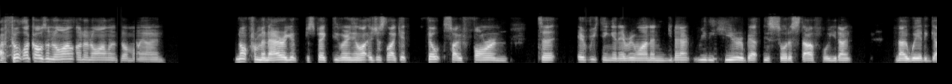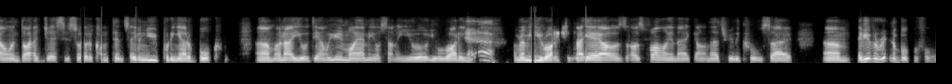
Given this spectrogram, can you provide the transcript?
i felt like i was on an, island, on an island on my own. Not from an arrogant perspective or anything like it's just like it felt so foreign to everything and everyone, and you don't really hear about this sort of stuff, or you don't know where to go and digest this sort of content. So even you putting out a book, um, I know you were down. Were you in Miami or something? You were you were writing. Yeah. I remember you writing. Yeah, I was I was following that, going, that's really cool. So, um, have you ever written a book before?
